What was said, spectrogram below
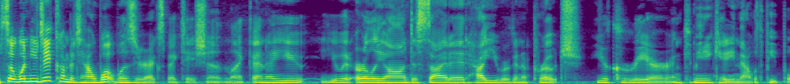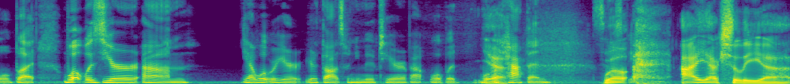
So when you did come to town, what was your expectation? Like I know you you had early on decided how you were going to approach your career and communicating that with people, but what was your um yeah, what were your your thoughts when you moved here about what would what Yeah. would happen? so Well. I actually, uh,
